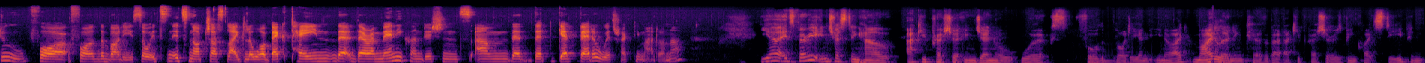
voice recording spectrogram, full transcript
do for for the body? So it's it's not just like lower back pain. There there are many conditions um, that that get better with Shakti mat, or not? Yeah, it's very interesting how acupressure in general works for the body. And you know, I, my learning curve about acupressure has been quite steep in,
